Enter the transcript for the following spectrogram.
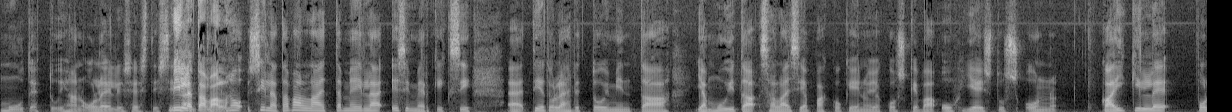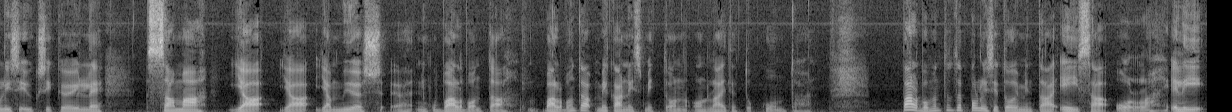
muutettu ihan oleellisesti. Sitä, Millä tavalla? No sillä tavalla, että meillä esimerkiksi ä, tietolähdetoimintaa ja muita salaisia pakkokeinoja koskeva ohjeistus on kaikille poliisiyksiköille sama ja, ja, ja myös äh, niin kuin valvonta, valvontamekanismit on, on laitettu kuntoon. Valvomatonta poliisitoimintaa ei saa olla, eli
